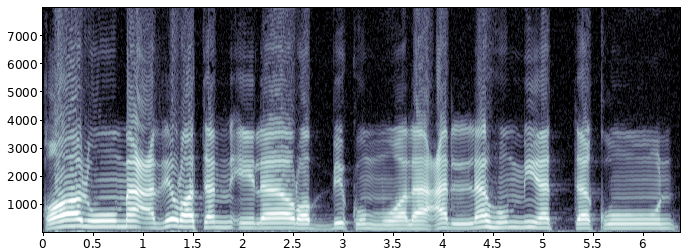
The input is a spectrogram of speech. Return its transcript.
قَالُوا مَعْذِرَةً إِلَى رَبِّكُمْ وَلَعَلَّهُمْ يَتَّقُونَ.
